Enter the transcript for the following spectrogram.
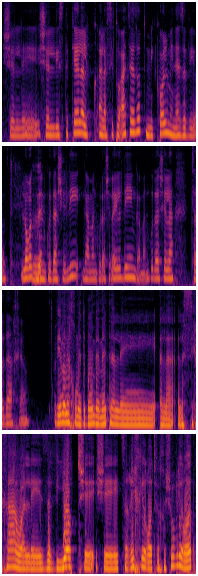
של, אה, של להסתכל על, על הסיטואציה הזאת מכל מיני זוויות. לא רק ו- מהנקודה שלי, גם מהנקודה של הילדים, גם מהנקודה של הצד האחר. ואם אנחנו מדברים באמת על, אה, על, על השיחה או על זוויות ש, שצריך לראות וחשוב לראות,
